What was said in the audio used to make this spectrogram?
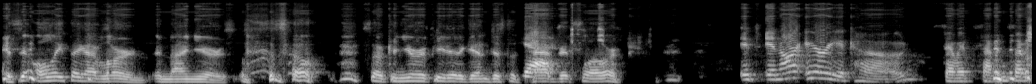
It's the only thing I've learned in nine years. so, so can you repeat it again, just a yes. tad bit slower? It's in our area code, so it's seven seven.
